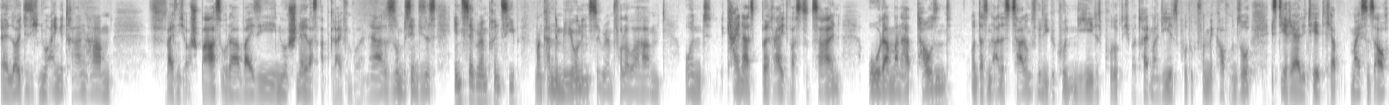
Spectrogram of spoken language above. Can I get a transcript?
äh, Leute, die sich nur eingetragen haben, weiß nicht, aus Spaß oder weil sie nur schnell was abgreifen wollen. Ja, das ist so ein bisschen dieses Instagram-Prinzip. Man kann eine Million Instagram-Follower haben und keiner ist bereit, was zu zahlen. Oder man hat 1000 und das sind alles zahlungswillige Kunden, die jedes Produkt, ich übertreibe mal, die jedes Produkt von mir kaufen. Und so ist die Realität. Ich habe meistens auch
